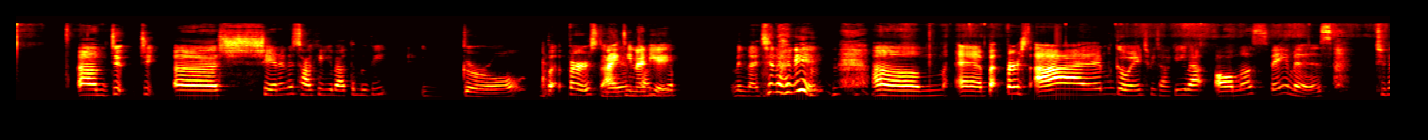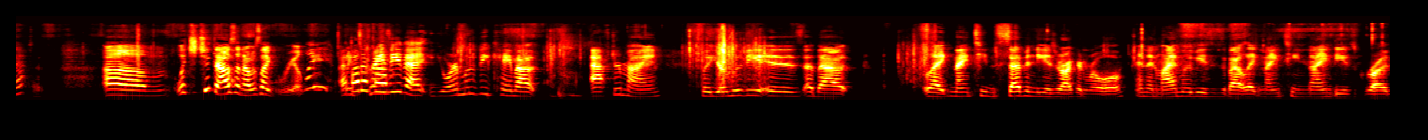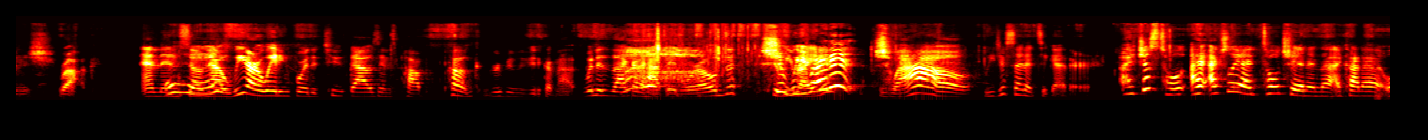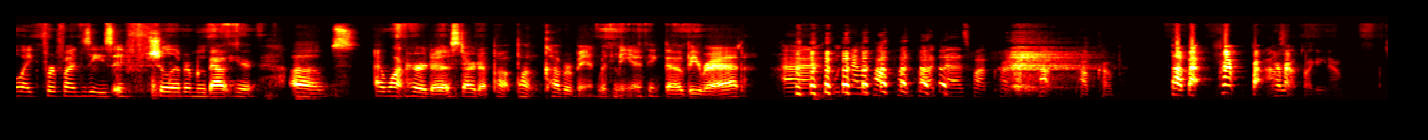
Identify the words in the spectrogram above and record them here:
Um, do, do, uh, Shannon is talking about the movie Girl, but first, 1998. In 1998. um, and, but first, I'm going to be talking about Almost Famous 2000. Um, which 2000, I was like, really? I it's it crazy that your movie came out after mine, but your movie is about like 1970s rock and roll, and then my movies is about like 1990s grunge rock. And then mm-hmm. so now we are waiting for the 2000s pop punk groupie movie to come out. When is that going to happen, world? Should, Should we, we, write, it? it? Wow, we just said it together. I just told I actually I told Shannon that I kind of like for funsies if she'll ever move out here, um, I want her to start a pop punk cover band with me. I think that would be rad. Uh, we can have a pop punk podcast, pop pop pop pop pop pop pop. pop, pop I'll stop talking now.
